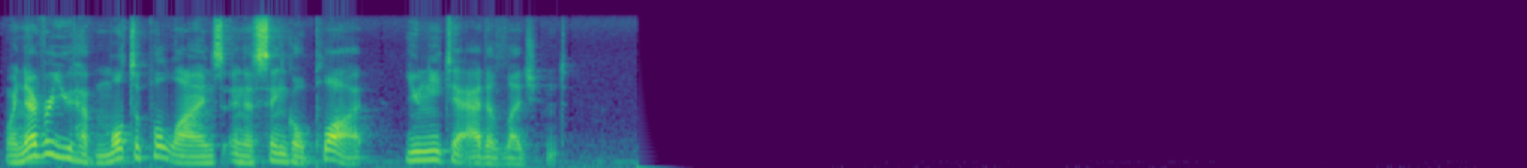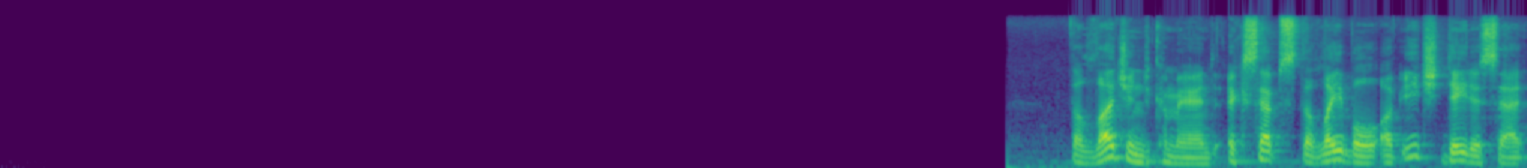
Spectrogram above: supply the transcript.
Whenever you have multiple lines in a single plot, you need to add a legend. The legend command accepts the label of each dataset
